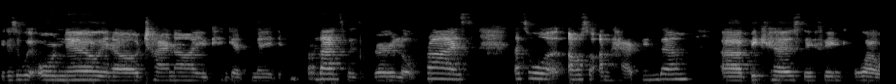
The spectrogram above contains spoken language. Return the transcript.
Because we all know, you know, China, you can get many different products with very low price. That's what also I'm helping them uh, because they think, well,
